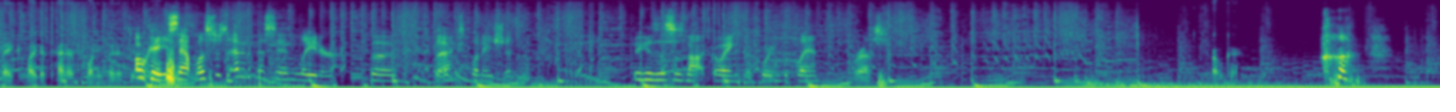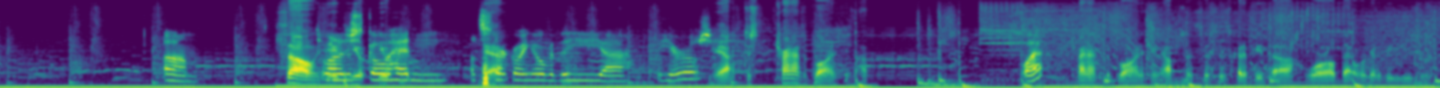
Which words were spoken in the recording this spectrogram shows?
make like a 10 or 20 minute video. Okay, Sam, let's just edit this in later. The, the explanation. Because this is not going according to plan for us. Okay. um, So, do you want to just go you- ahead and let's Yeah. start going over the, uh, the heroes? Yeah, just try not to blow anything up. What? Try not have to blow anything up since this is going to be the world that we're going to be using.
